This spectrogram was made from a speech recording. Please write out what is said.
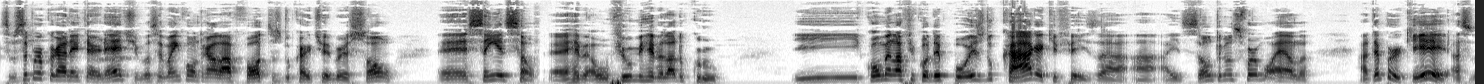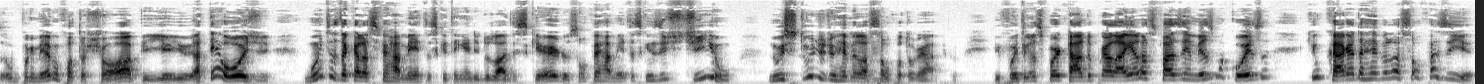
se você procurar na internet, você vai encontrar lá fotos do Cartier-Bresson é, sem edição. É, o filme revelado cru. E como ela ficou depois do cara que fez a, a, a edição, transformou ela. Até porque as, o primeiro Photoshop, e, e, até hoje, muitas daquelas ferramentas que tem ali do lado esquerdo são ferramentas que existiam no estúdio de revelação uhum. fotográfica. E foi transportado para lá e elas fazem a mesma coisa que o cara da revelação fazia.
